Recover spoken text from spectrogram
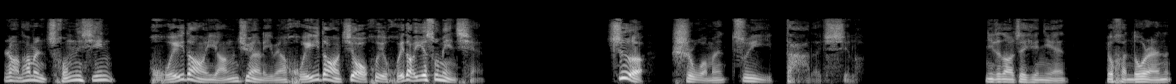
让他们重新回到羊圈里面，回到教会，回到耶稣面前。这是我们最大的喜乐。你知道这些年有很多人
